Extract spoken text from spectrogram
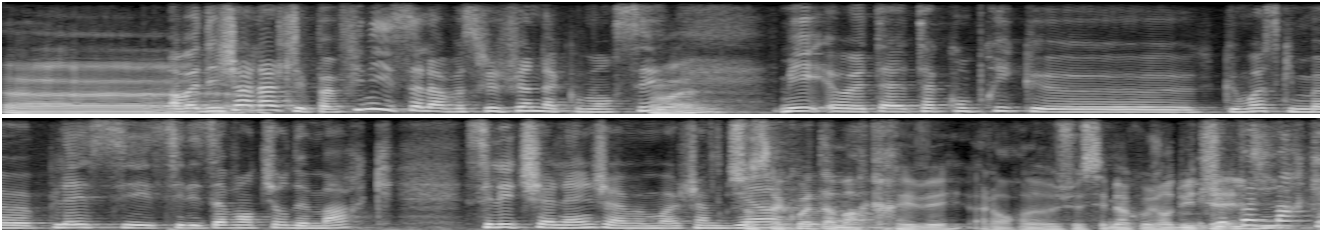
Ah bah déjà, là, je n'ai pas fini celle-là parce que je viens de la commencer. Mais tu as, compris que, que moi, ce qui me plaît, c'est les aventures de marque. C'est les challenges. Moi, j'aime bien. C'est quoi ta marque rêvée? Alors, je sais bien qu'aujourd'hui, tu es pas de marque.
